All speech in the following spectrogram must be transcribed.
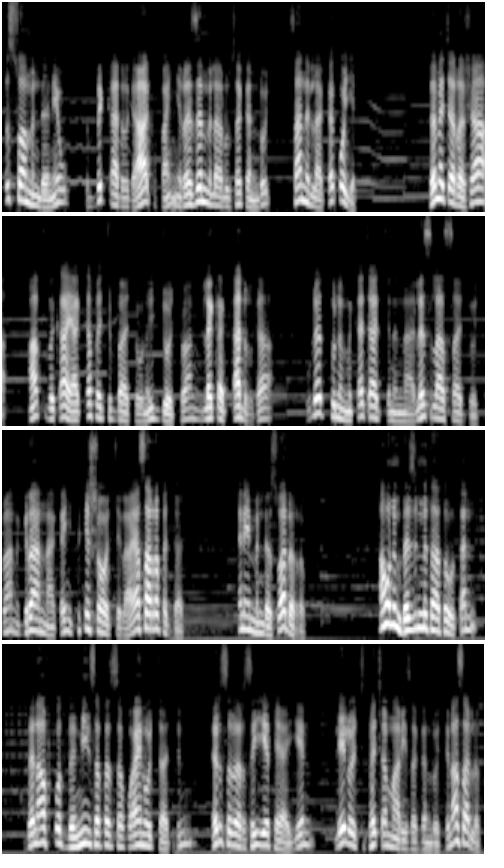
እሷም እንደኔው ጥብቅ አድርጋ አቅፋኝ ረዘም ላሉ ሰከንዶች ሳንላቀቅ ቆየን። በመጨረሻ አጥብቃ ያቀፈችባቸውን እጆቿን ለቀቅ አድርጋ ሁለቱንም ቀጫጭንና ለስላሳ እጆቿን ግራና ቀኝ ትከሻዎች ላይ አሳረፈቻቸው። እኔም እንደሱ አደረግኩ። አሁንም በዝምታ ተውጠን በናፍቆት በሚንሰፈሰፉ አይኖቻችን እርስ በርስ እየተያየን ሌሎች ተጨማሪ ሰከንዶችን አሳለፍ።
